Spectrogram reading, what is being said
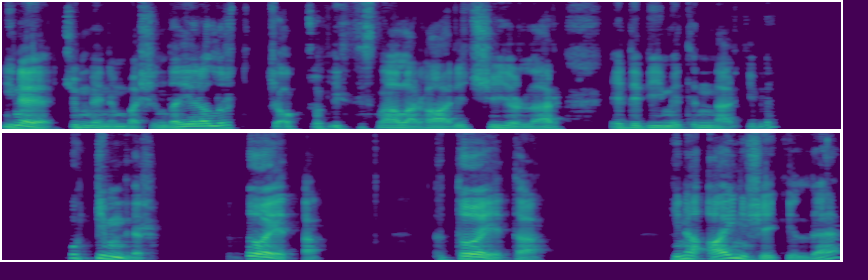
Yine cümlenin başında yer alır. Çok çok istisnalar hariç şiirler, edebi metinler gibi. Bu kimdir? Kıtoeta. Kıtoeta. Yine aynı şekilde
